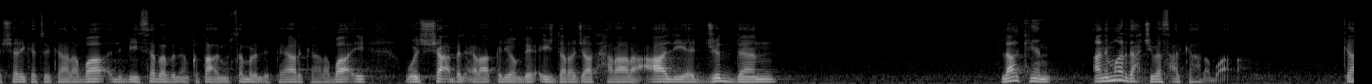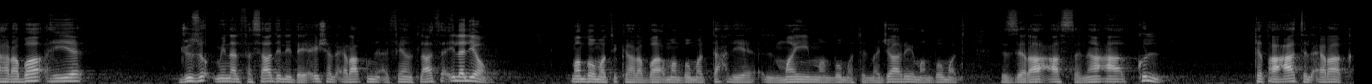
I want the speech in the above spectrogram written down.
شركة الكهرباء اللي بسبب الانقطاع المستمر للتيار الكهربائي والشعب العراقي اليوم يعيش درجات حرارة عالية جدا. لكن أنا ما أريد أحكي بس على الكهرباء. الكهرباء هي جزء من الفساد اللي يعيشه العراق من 2003 إلى اليوم. منظومة الكهرباء منظومة تحلية المي منظومة المجاري منظومة الزراعة الصناعة كل قطاعات العراق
